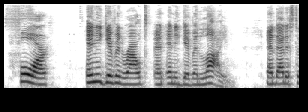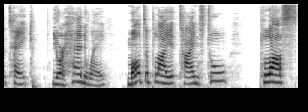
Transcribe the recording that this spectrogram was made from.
for any given route and any given line. And that is to take your headway multiply it times 2 plus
